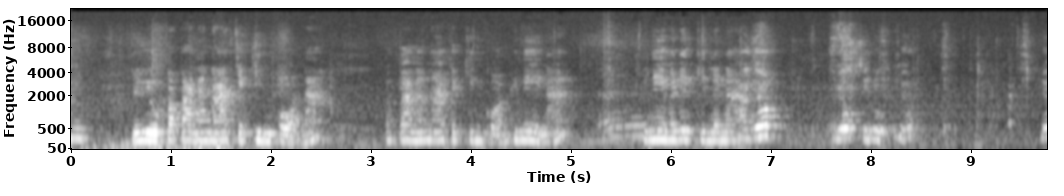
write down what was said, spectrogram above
เร็วๆเร็วๆป้าป้านานาจะกินก่อนนะป้าป้านานาจะกินก่อนพี่นี่นะพี่นี่ไม่ได้กินเลยนะเอายก ยกสิลูกยก ย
